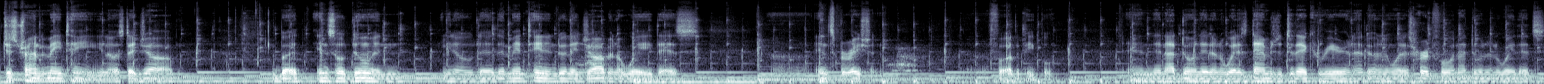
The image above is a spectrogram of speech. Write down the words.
just trying to maintain. You know, it's their job, but in so doing you know they're, they're maintaining doing their job in a way that's inspiration uh, for other people. And they're not doing it in a way that's damaging to their career, and not doing it in a way that's hurtful, and not doing it in a way that's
